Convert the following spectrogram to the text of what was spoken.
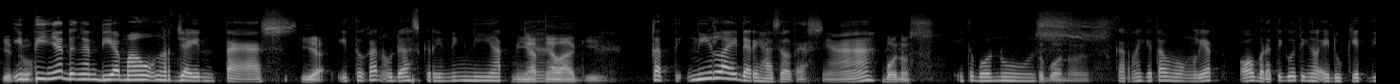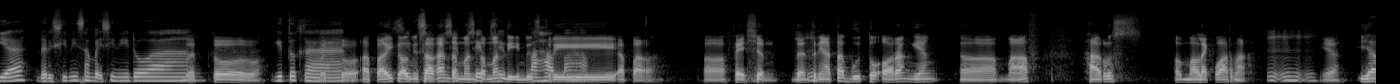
Gitu. Intinya dengan dia mau ngerjain tes, Iya, itu kan udah screening niatnya. niatnya lagi. Keti- nilai dari hasil tesnya Bonus. itu bonus. Itu bonus. Karena kita mau ngelihat, oh berarti gue tinggal educate dia dari sini sampai sini doang. Betul. Gitu kan. Betul. Apalagi kalau Sip, misalkan teman-teman di industri Paham, apa uh, fashion dan ternyata butuh orang yang uh, maaf harus melek warna. Mm, mm, mm. Ya, ya,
